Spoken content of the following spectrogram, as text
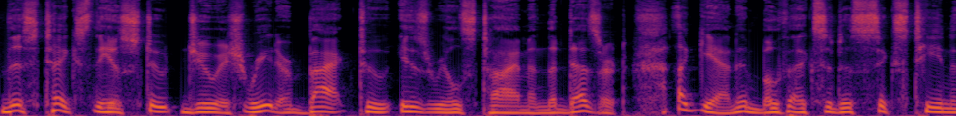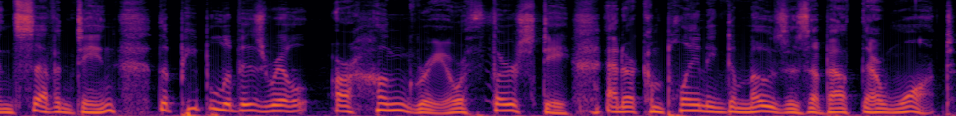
This takes the astute Jewish reader back to Israel's time in the desert. Again, in both Exodus 16 and 17, the people of Israel are hungry or thirsty and are complaining to Moses about their want.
